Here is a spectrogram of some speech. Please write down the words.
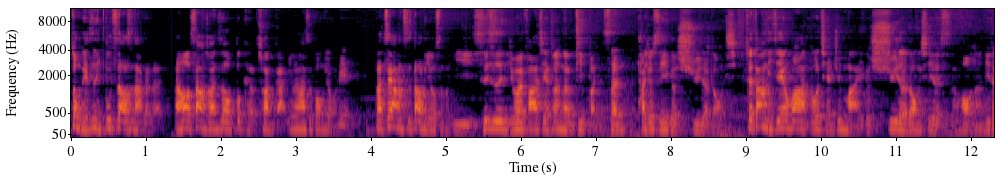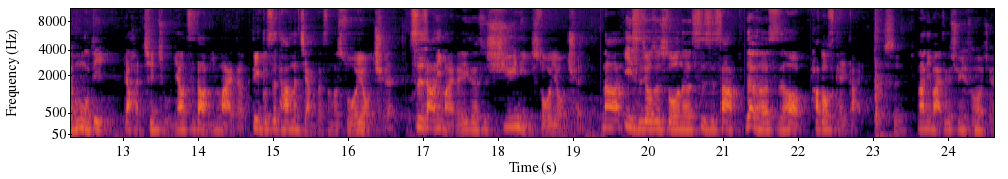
重点是你不知道是哪个人，然后上传之后不可篡改，因为它是公有链。那这样子到底有什么意义？其实你就会发现，NFT 本身它就是一个虚的东西。所以当你今天花很多钱去买一个虚的东西的时候呢，你的目的要很清楚。你要知道，你买的并不是他们讲的什么所有权，事实上你买的一个是虚拟所有权。那意思就是说呢，事实上任何时候它都是可以改的。是，那你买这个虚拟所有权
